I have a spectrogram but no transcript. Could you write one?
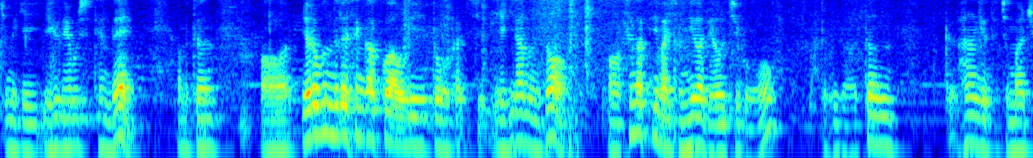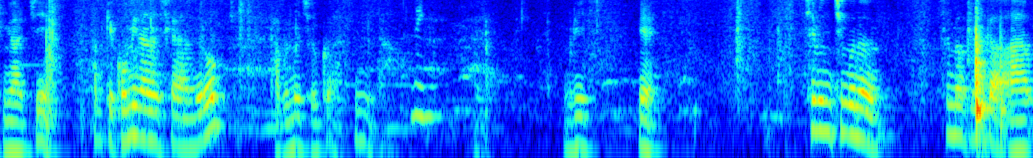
좀 이렇게 얘기도 해보실 텐데 아무튼 어, 여러분들의 생각과 우리 또 같이 얘기를 하면서 어, 생각들이 많이 정리가 되어지고 또 우리가 어떤 그 하는 게 정말 중요할지 함께 고민하는 시간으로 가보면 좋을 것 같습니다. 네. 우리 예. 채민 친구는 설명 드니까 아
